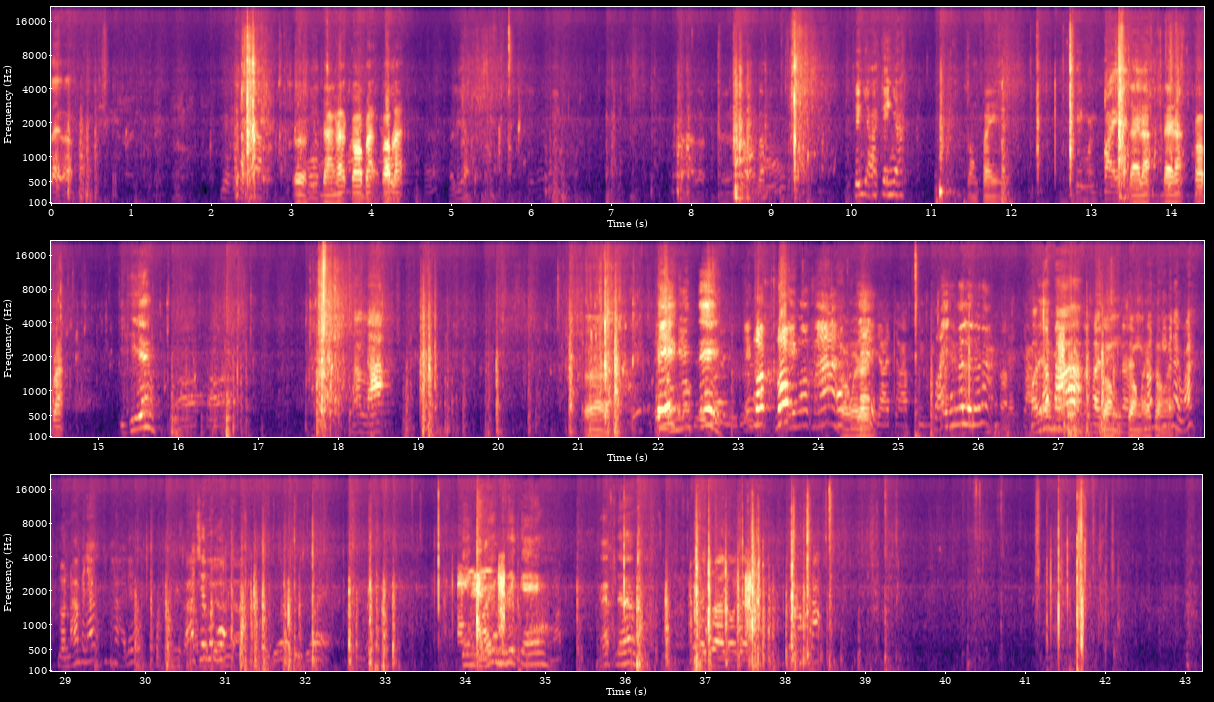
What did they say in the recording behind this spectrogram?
แตกแล้วเออดังแล้วกรอบละกรอบละเก่งยาเก่งยาส่องไฟเก่งมันไปได้ละได้ละกรอบละอีกทีเองนั่นละเออเก่งดิเก่งลบลบออกมาส่องไว้เลยไฟทั้งนั้นเลยนะน่ะถอยออกมาส่องส่องไว้แล้วส่องนี่ไปไว้ไหนวะหล่นน้ำไปแล้วที่หายเลยอาเชื่อมันบุกเก่งถอยยังไม่ได้เก่งแป๊บนึง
